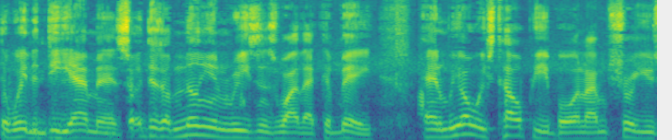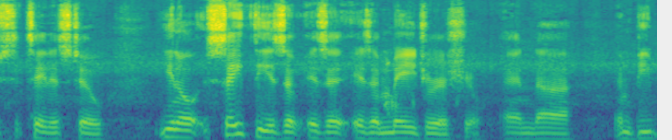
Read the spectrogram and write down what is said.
the way the dm is. So there's a million reasons why that could be. And we always tell people and i'm sure you say this too you know safety is a is a is a major issue. And uh and be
